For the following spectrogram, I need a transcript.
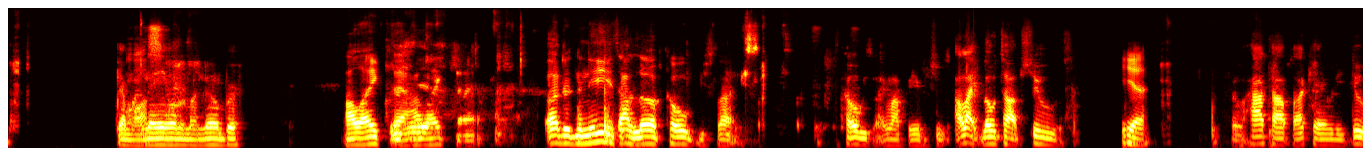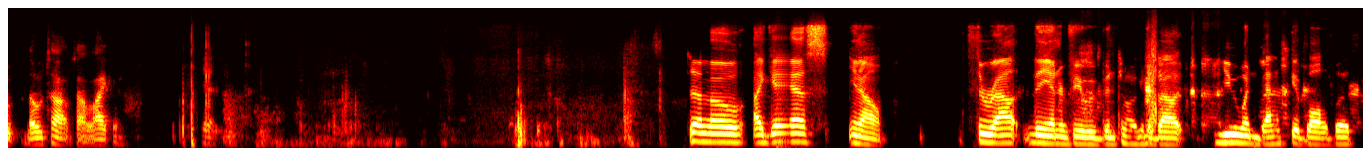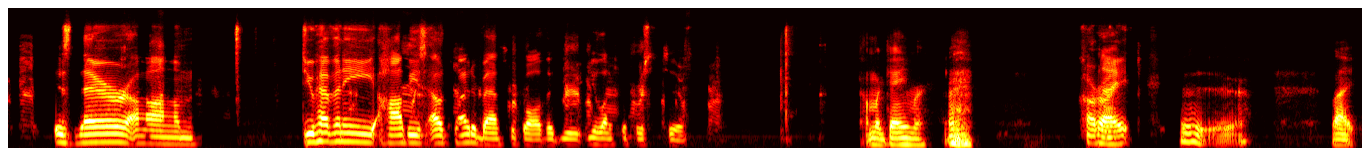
Got my Awesome. name on my number. I like that. I like that. Other than these, I love Kobe's. Like Kobe's like my favorite shoes. I like low top shoes. Yeah. So high tops I can't really do. Low tops I like them. Yeah. So I guess, you know, throughout the interview we've been talking about you and basketball, but is there um do you have any hobbies outside of basketball that you, you like to pursue? I'm a gamer. All right. Yeah. Like,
